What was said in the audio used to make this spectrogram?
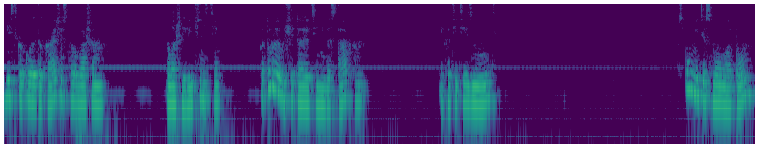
есть какое-то качество в вашем, вашей личности, которое вы считаете недостатком и хотите изменить. Вспомните снова о том,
